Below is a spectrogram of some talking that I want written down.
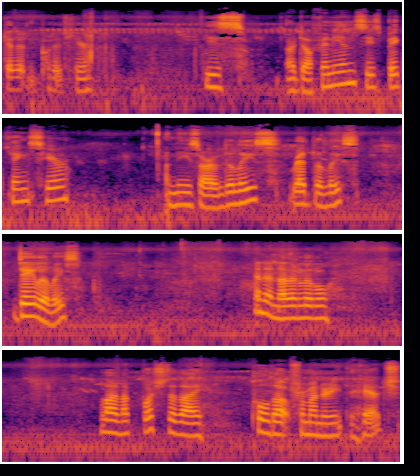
get it and put it here. These are delphiniums, these big things here. And these are lilies, red lilies, day lilies. And another little lilac bush that I pulled out from underneath the hedge.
